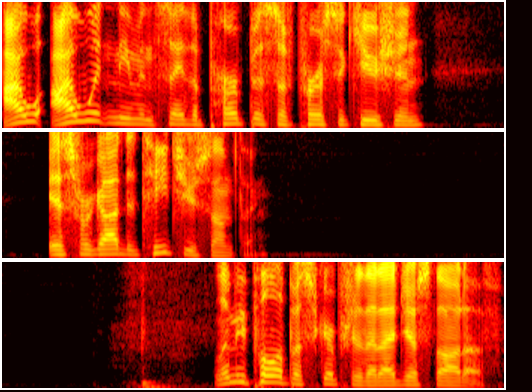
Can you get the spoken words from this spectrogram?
I w- I wouldn't even say the purpose of persecution is for God to teach you something. Let me pull up a scripture that I just thought of.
